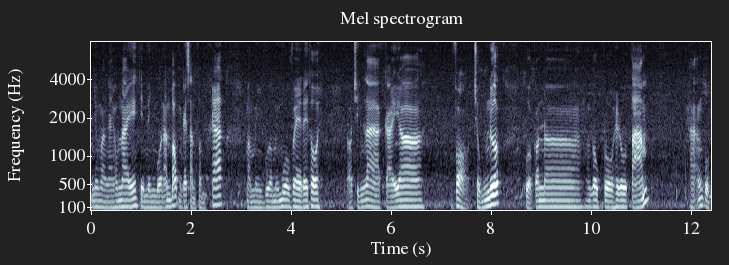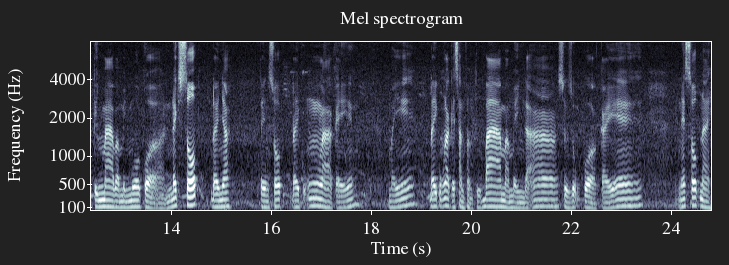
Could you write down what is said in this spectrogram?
Nhưng mà ngày hôm nay ấy, thì mình muốn unbox một cái sản phẩm khác mà mình vừa mới mua về đây thôi. Đó chính là cái uh, vỏ chống nước của con uh, GoPro Hero 8 hãng của Kingma và mình mua của Next Shop đây nhá. Tên shop đây cũng là cái mấy đây cũng là cái sản phẩm thứ ba mà mình đã sử dụng của cái Next Shop này.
